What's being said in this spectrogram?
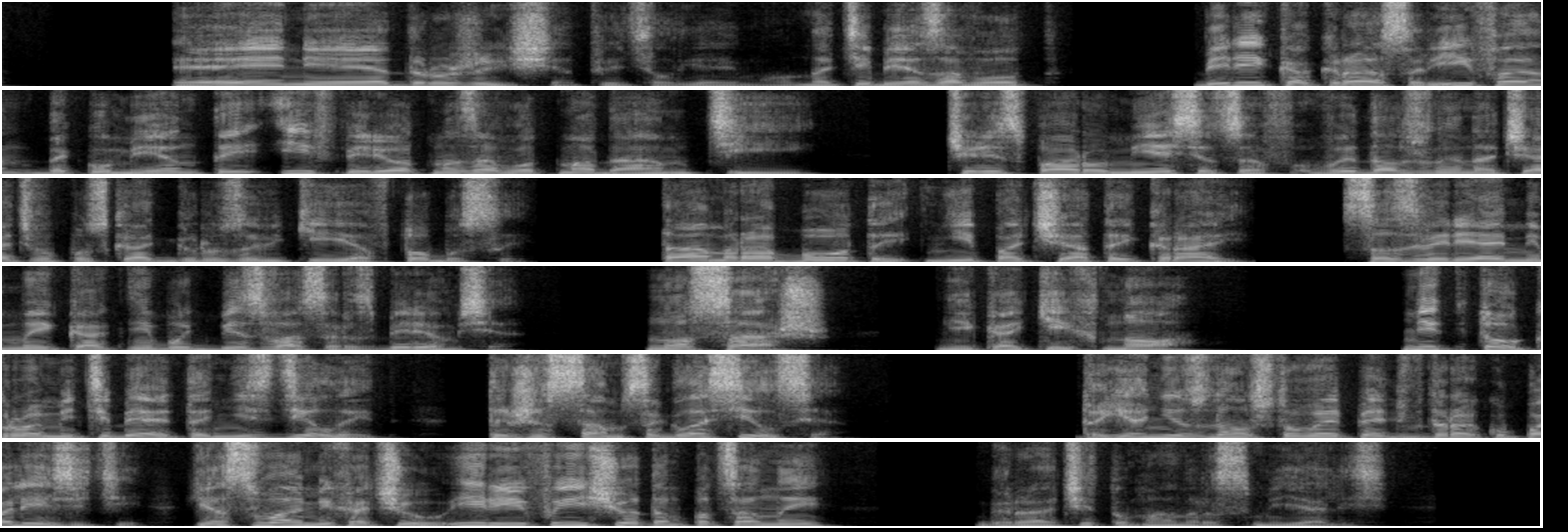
«Эй, нет, дружище», — ответил я ему, — «на тебе завод. Бери как раз рифа, документы и вперед на завод «Мадам Ти». Через пару месяцев вы должны начать выпускать грузовики и автобусы. Там работы не початый край. Со зверями мы как-нибудь без вас разберемся. Но, Саш, никаких «но». Никто, кроме тебя, это не сделает. Ты же сам согласился. Да я не знал, что вы опять в драку полезете. Я с вами хочу. И Риф, и еще там пацаны. Грач и Туман рассмеялись.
